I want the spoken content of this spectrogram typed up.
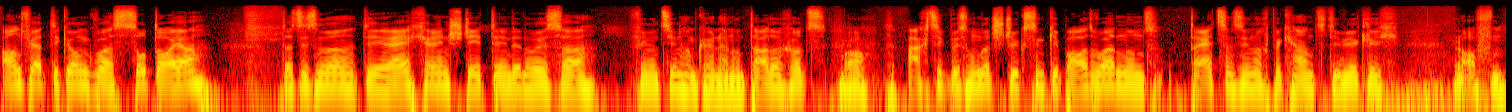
Anfertigung war so teuer, dass es nur die reicheren Städte in den USA finanzieren haben können. Und dadurch hat es wow. 80 bis 100 Stück sind gebaut worden und 13 sind noch bekannt, die wirklich laufen.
